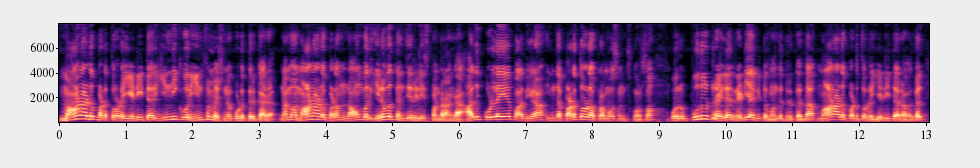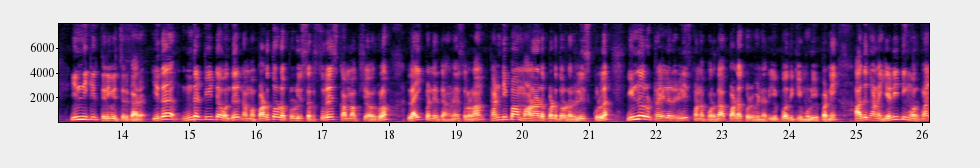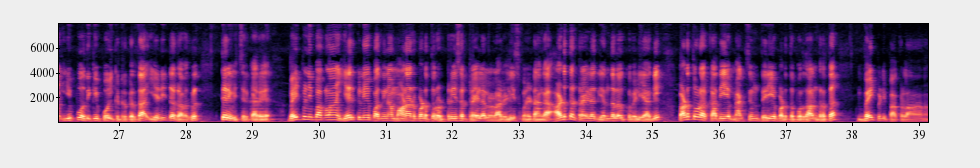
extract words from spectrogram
மாநாடு படத்தோட எடிட்டர் இன்னைக்கு ஒரு இன்ஃபர்மேஷனை கொடுத்துருக்காரு. நம்ம மாநாடு படம் நவம்பர் இருபத்தஞ்சு ரிலீஸ் பண்ணுறாங்க அதுக்குள்ளேயே பார்த்தீங்கன்னா இந்த படத்தோட ப்ரமோஷன்ஸ் கோசம் ஒரு புது ட்ரெய்லர் ரெடி ஆகிட்டு வந்துட்டு இருக்கிறதா மாநாடு படத்தோட எடிட்டர் அவர்கள் இன்னைக்கு தெரிவிச்சிருக்காரு. இதை இந்த ட்வீட்டை வந்து நம்ம படத்தோட ப்ரொடியூசர் சுரேஷ் காமாட்சி அவர்களும் லைக் பண்ணியிருக்காங்கன்னே சொல்லலாம். கண்டிப்பாக மாநாடு படத்தோட ரிலீஸ்க்குள்ள இன்னொரு ட்ரெய்லர் ரிலீஸ் பண்ண போகிறதா படக்குழுவினர் இப்போதைக்கு முடிவு பண்ணி அதுக்கான எடிட்டிங் ஒர்க்லாம் இப்போதைக்கு போய்கிட்டு இருக்கிறதா எடிட்டர் அவர்கள் தெரிவிச்சிருக்காரு. வெயிட் பண்ணி பார்க்கலாம். ஏற்கனவே பார்த்தீங்கன்னா மாநாடு படத்தோட ட்ரீசர் ட்ரெய்லர் ரிலீஸ் பண்ணிட்டாங்க. அடுத்த ட்ரெய்லர் எந்த அளவுக்கு வெளியாகி படத்தோட கதையை மேக்ஸிமம் தெரியப்படுத்த போகிறதான்றத வெயிட் பண்ணி பார்க்கலாம்.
